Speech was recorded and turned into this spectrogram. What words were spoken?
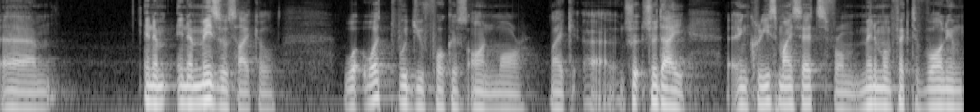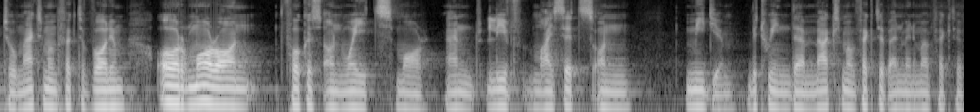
um, in a in a mesocycle. What what would you focus on more? Like, uh, should should I increase my sets from minimum effective volume to maximum effective volume, or more on focus on weights more and leave my sets on medium between the maximum effective and minimum effective?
